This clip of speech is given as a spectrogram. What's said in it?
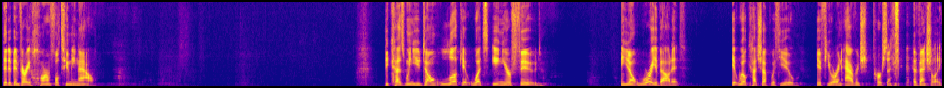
that have been very harmful to me now. Because when you don't look at what's in your food, and you don't worry about it, it will catch up with you if you are an average person eventually.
